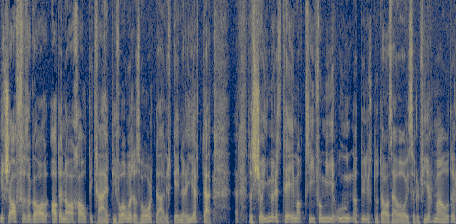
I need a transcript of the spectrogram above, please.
ich schaffe sogar an der Nachhaltigkeit, bevor man das Wort eigentlich generiert hat. Das war schon immer ein Thema von mir und natürlich tut das auch an unserer Firma, oder?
